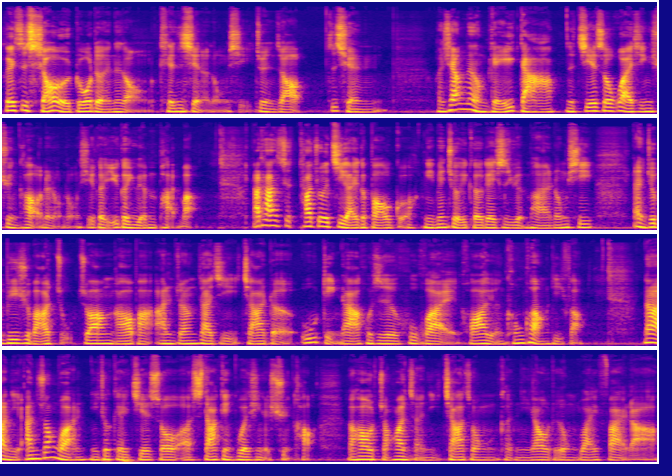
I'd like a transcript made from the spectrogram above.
可以是小耳朵的那种天线的东西，就你知道之前。很像那种雷达，那接收外星讯号那种东西，一个一个圆盘嘛。那它就它就会寄来一个包裹，里面就有一个类似圆盘的东西。那你就必须把它组装，然后把它安装在自己家的屋顶啊，或是户外花园空旷的地方。那你安装完，你就可以接收呃 Starlink 卫星的讯号，然后转换成你家中可能你要的用 WiFi 啦，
